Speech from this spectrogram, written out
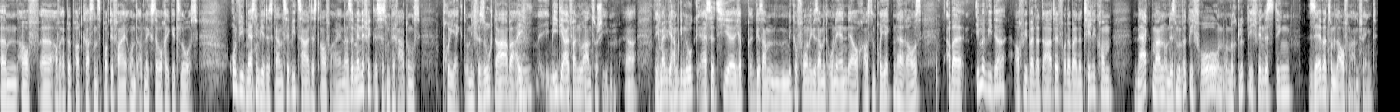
ähm, auf, äh, auf Apple Podcasts und Spotify und ab nächster Woche geht's los. Und wie messen wir das Ganze? Wie zahlt es drauf ein? Also im Endeffekt ist es ein Beratungs- Projekt. Und ich versuche da aber eigentlich mhm. im Idealfall nur anzuschieben. Ja. Ich meine, wir haben genug Assets hier. Ich habe gesam Mikrofone gesammelt ohne Ende, auch aus den Projekten heraus. Aber immer wieder, auch wie bei der Dativ oder bei der Telekom, merkt man und ist man wirklich froh und, und noch glücklich, wenn das Ding selber zum Laufen anfängt.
